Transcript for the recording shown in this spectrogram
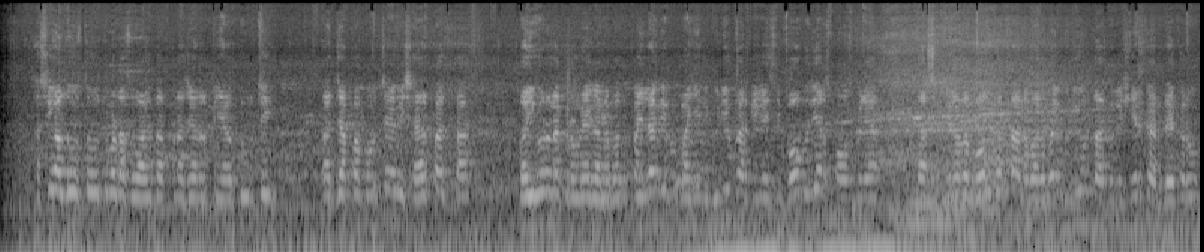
ਸਤਿ ਸ਼੍ਰੀ ਅਕਾਲ ਦੋਸਤੋ ਤੁਹਾਡਾ ਸਵਾਗਤ ਹੈ ਆਪਣਾ ਚੈਨਲ ਪੰਜਾਬ ਟੂਰ ਤੇ ਅੱਜ ਆਪਾਂ ਪਹੁੰਚੇ ਹਾਂ ਸ਼ਹਿਰ ਭਗਤਾ। ਬਾਈ ਹੋਰਾਂ ਨਾਲ ਕਰਾਉਣੇ ਗੱਲਬਾਤ। ਪਹਿਲਾਂ ਵੀ ਆਪਾਂ ਬਾਈਆਂ ਦੀ ਵੀਡੀਓ ਕਰਕੇ ਗਏ ਸੀ ਬਹੁਤ ਵਧੀਆ ਰਿਸਪੌਂਸ ਮਿਲਿਆ। ਦਰਸ਼ਕ ਵੀਰਾਂ ਦਾ ਬਹੁਤ ਬਹੁਤ ਧੰਨਵਾਦ ਬਾਈ। ਵੀਡੀਓ ਨੂੰ ਦੱਬ ਕੇ ਸ਼ੇਅਰ ਕਰ ਦਿਆ ਕਰੋ।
